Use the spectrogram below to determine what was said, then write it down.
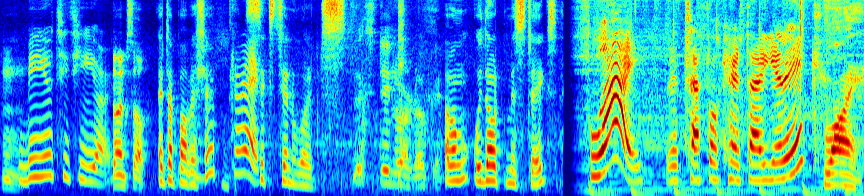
hmm. B-U-T-T-E-R. Time's up. It's a publisher. Eh? Correct. 16 words. 16 words, okay. Among, without mistakes. Why? With Teffelkirk Organic. Why?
